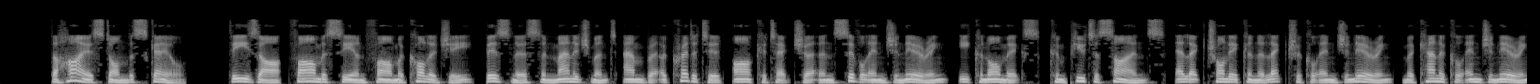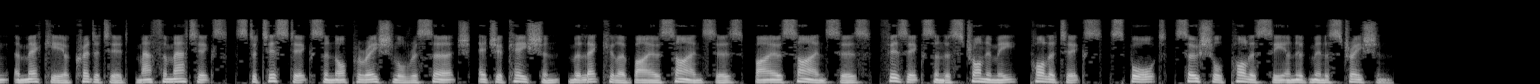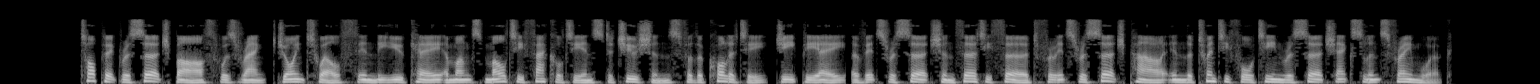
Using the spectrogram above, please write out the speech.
the highest on the scale. These are, Pharmacy and Pharmacology, Business and Management AMBA accredited, Architecture and Civil Engineering, Economics, Computer Science, Electronic and Electrical Engineering, Mechanical Engineering IMechE accredited, Mathematics, Statistics and Operational Research, Education, Molecular Biosciences, Biosciences, Physics and Astronomy, Politics, Sport, Social Policy and Administration. Topic research Bath was ranked joint 12th in the UK amongst multi-faculty institutions for the quality GPA of its research and 33rd for its research power in the 2014 Research Excellence Framework.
